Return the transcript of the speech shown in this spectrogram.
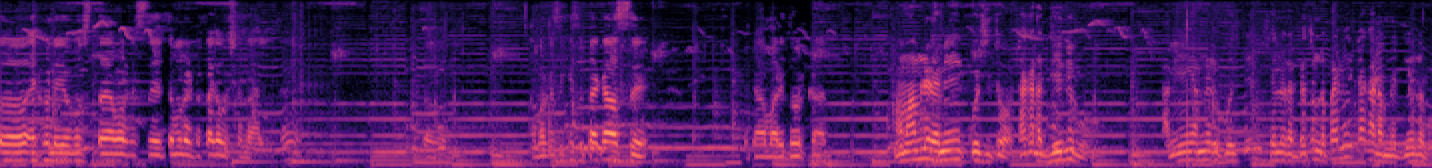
তো এখন এই অবস্থায় আমার কাছে তেমন একটা টাকা পয়সা নাই হ্যাঁ? তো আমার কাছে কিছু টাকা আছে এটা আমারই দরকার। মামা আপনার আমি কইছি তো টাকাটা দিয়ে দেবো। আমি আপনার কইছি ছেলেরা বেতনটা পাইলে টাকাটা আপনার দিয়ে দেবো।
